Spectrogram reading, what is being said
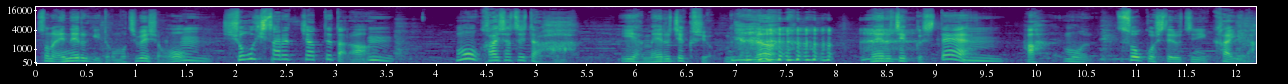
そのエネルギーとかモチベーションをうん。消費されちゃってたら、うん。もう会社着いたら、はあ、いいやメールチェックしようみたいな。メールチェックして、うん。あもうそうこうしてるうちに会議だ、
